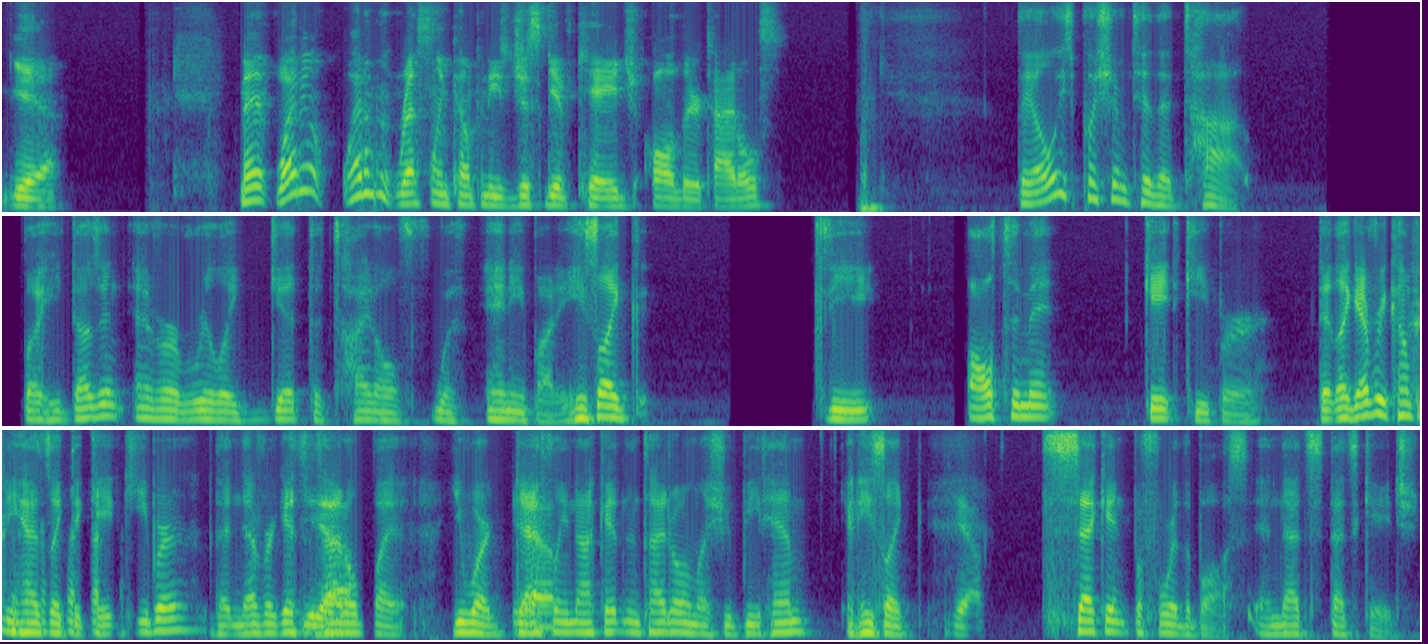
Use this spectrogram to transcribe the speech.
Yeah, man. Why don't why don't wrestling companies just give Cage all their titles? They always push him to the top, but he doesn't ever really get the title with anybody. He's like the ultimate gatekeeper that like every company has like the gatekeeper that never gets the yeah. title, but you are definitely yeah. not getting the title unless you beat him. And he's like yeah second before the boss, and that's that's Cage.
